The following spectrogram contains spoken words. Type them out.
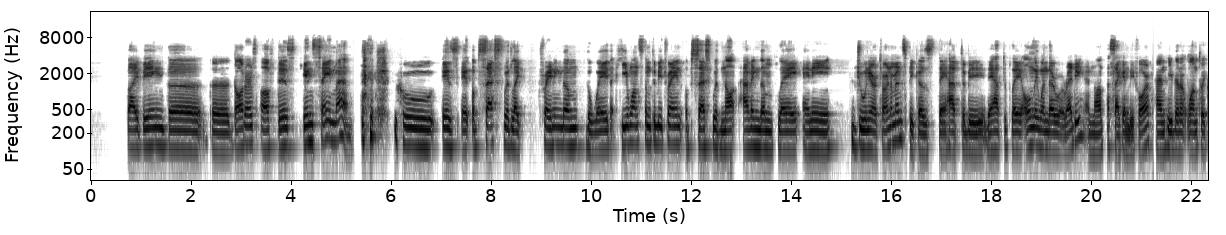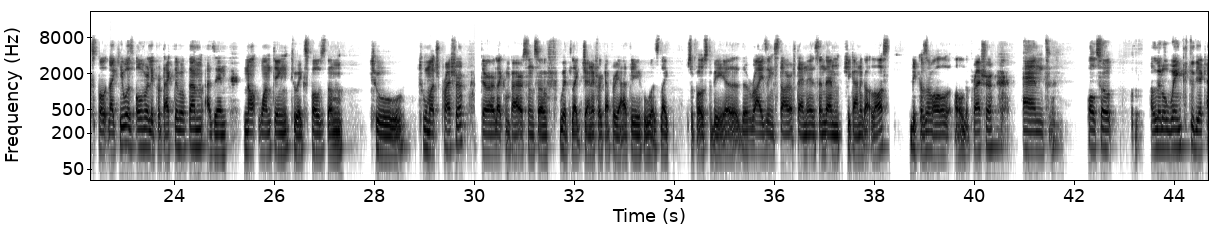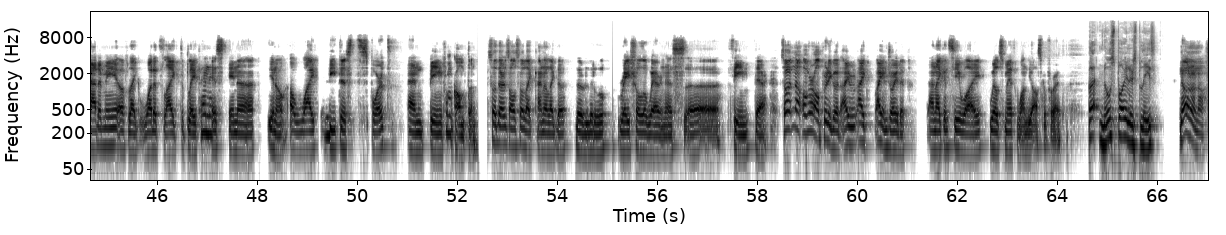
by being the the daughters of this insane man who is obsessed with like training them the way that he wants them to be trained, obsessed with not having them play any junior tournaments because they had to be they had to play only when they were ready and not a second before. And he didn't want to expose like he was overly protective of them as in not wanting to expose them to too much pressure. There are like comparisons of with like Jennifer Capriati who was like supposed to be uh, the rising star of tennis and then she kind of got lost because of all all the pressure. And also a little wink to the academy of like what it's like to play tennis in a you know a white elitist sport and being from compton. So there's also like kind of like the the little racial awareness uh, theme there. So no overall pretty good. I, I i enjoyed it. And i can see why will smith won the oscar for it. But no spoilers please no, no, no.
